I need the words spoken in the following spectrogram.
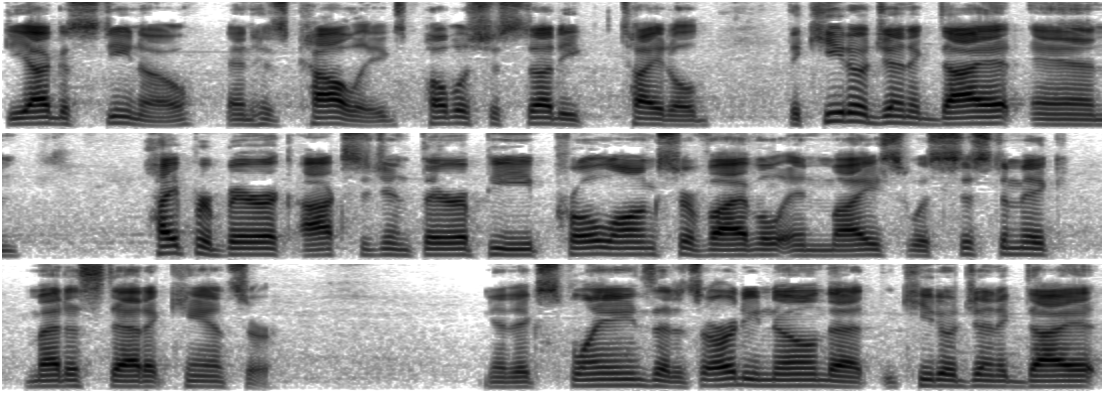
Diagostino and his colleagues published a study titled The Ketogenic Diet and hyperbaric oxygen therapy, prolonged survival in mice with systemic metastatic cancer. It explains that it's already known that the ketogenic diet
